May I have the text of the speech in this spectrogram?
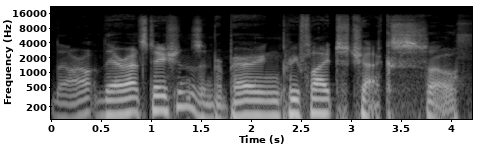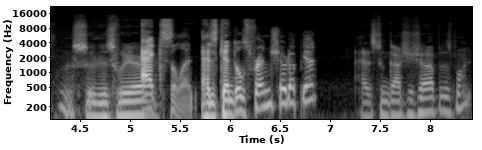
they're, they're at stations and preparing pre-flight checks. So as soon as we are, Excellent. Has Kendall's friend showed up yet? has Tungashi showed up at this point?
